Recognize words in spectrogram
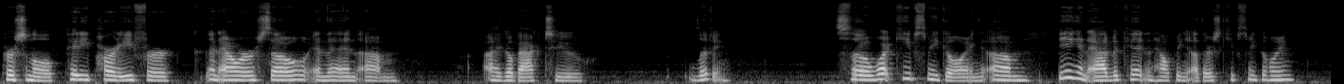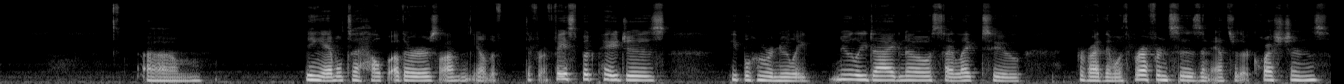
personal pity party for an hour or so, and then um, I go back to living. So, what keeps me going? Um, being an advocate and helping others keeps me going. Um, being able to help others on you know the different Facebook pages, people who are newly newly diagnosed. I like to provide them with references and answer their questions.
